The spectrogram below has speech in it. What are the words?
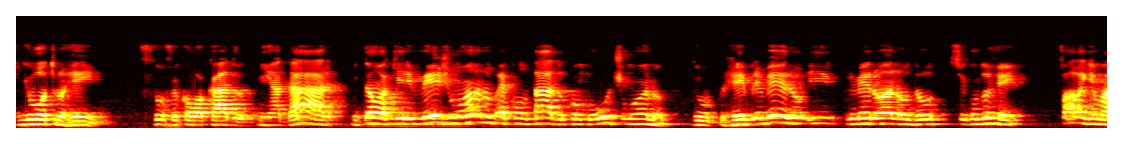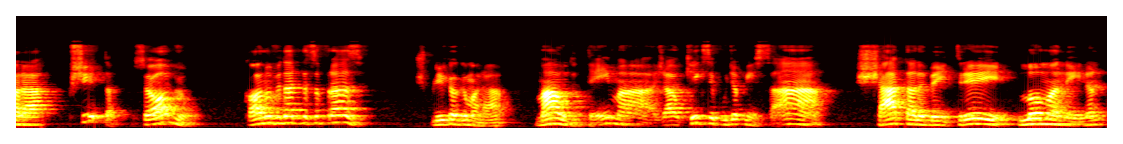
e o outro rei foi colocado em Adar, então aquele mesmo ano é contado como o último ano do rei primeiro e primeiro ano do segundo rei. Fala Guimará, pshita, isso é óbvio. Qual a novidade dessa frase? Explica Guimará. Mal de tema, já o que, que você podia pensar? Chata lebeitrei lomaneinan.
